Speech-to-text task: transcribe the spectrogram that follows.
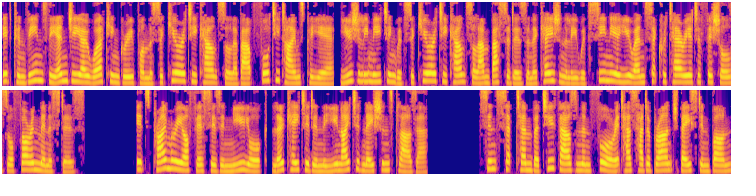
It convenes the NGO Working Group on the Security Council about 40 times per year, usually meeting with Security Council ambassadors and occasionally with senior UN Secretariat officials or foreign ministers. Its primary office is in New York, located in the United Nations Plaza. Since September 2004 it has had a branch based in Bonn,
